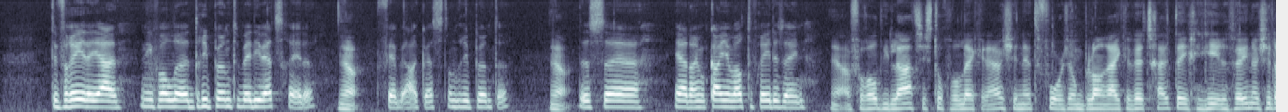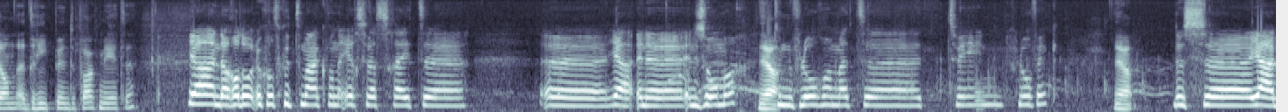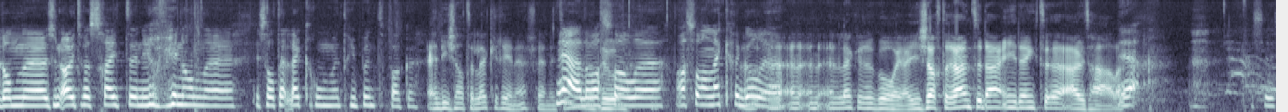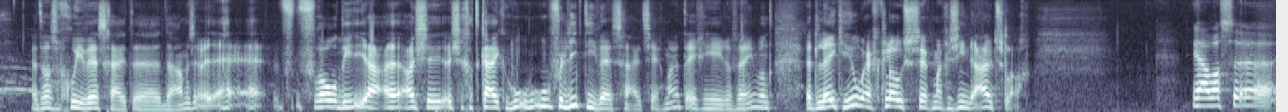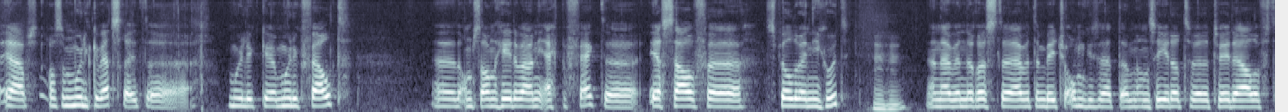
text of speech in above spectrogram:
tevreden, ja, in ieder geval uh, drie punten bij die wedstrijden. Ja, bij elke wedstrijd dan drie punten. Ja. Dus ja, dan kan je wel tevreden zijn. Ja, vooral die laatste is toch wel lekker. Hè? Als je net voor zo'n belangrijke wedstrijd tegen Herenveen, als je dan uh, drie punten pakt, Meerte. Ja, en daar hadden we ook nog wat goed te maken van de eerste wedstrijd uh, uh, ja, in, de, in de zomer. Ja. Toen verloren we met 2-1, geloof ik. Ja. Dus eh, ja, dan eh, zo'n uitwedstrijd in Heerenveen, dan eh, is het altijd lekker om eh, drie punten te pakken. En die zat er lekker in, hè? Ja, dat was wel, eh, was wel een lekkere goal, een, ja. een, een, een lekkere goal, ja. Je zag de ruimte daar en je denkt eh, uithalen. Ja, precies. Het was een goede wedstrijd, eh, dames. Eh, eh, vooral die, ja, als, je, als je gaat kijken, hoe, hoe- verliep die wedstrijd zeg maar, tegen Herenveen? Want het leek heel erg close, zeg maar, gezien de uitslag. Ja, het was, ja, was een moeilijke wedstrijd. moeilijk, moeilijk veld. De omstandigheden waren niet echt perfect. Eerst zelf speelden we niet goed. En hebben we in de rust hebben we het een beetje omgezet. En dan zie je dat we de tweede helft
